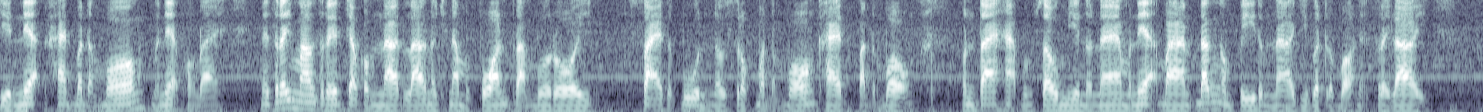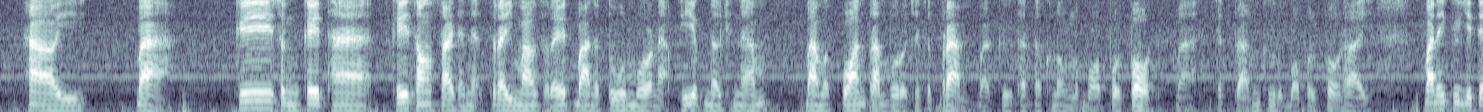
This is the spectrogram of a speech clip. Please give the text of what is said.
ជាអ្នកខេត្តបាត់ដំបងម្នាក់ផងដែរ អ្នកស្រីម៉ៅសារ៉េតចាប់កំណើតឡើងនៅឆ្នាំ1944នៅស្រុកបាត់ដំបង ខេត្តបាត់ដំបងប៉ុន្តែហាក់ពុំសូវមាននរណាម្នាក់បានដឹងអំពីដំណើរជីវិតរបស់អ្នកស្រីឡើយហើយបាទគេសង្កេតថាគេសង្ស័យថាអ្នកស្រីម៉ៅសារ៉េតបានទទួលមរណភាពនៅឆ្នាំ បាទ1975បាទគឺស្ថិតនៅក្នុងរបបប៉ុលពតបាទ75គឺរបបប៉ុលពតហើយបាទនេះគឺជាតក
